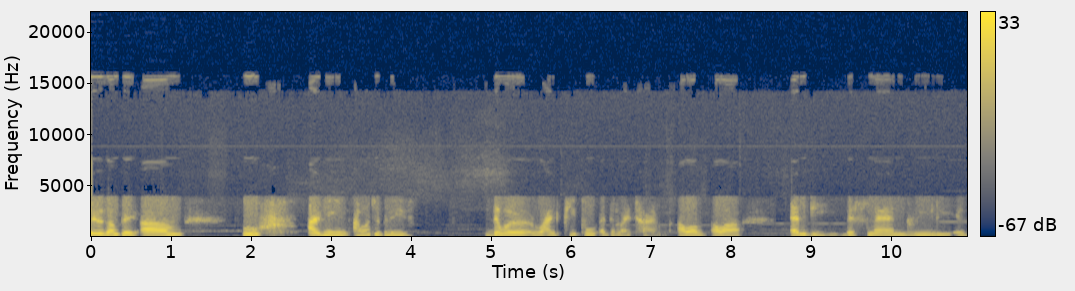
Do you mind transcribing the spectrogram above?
tell you something. Um, ooh, I mean, I want to believe there were right people at the right time. Our our MD, this man really is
